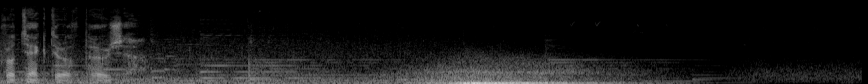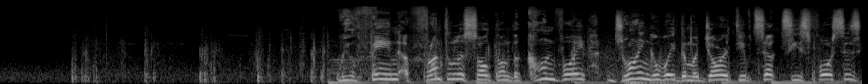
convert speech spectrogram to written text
protector of Persia. We'll feign a frontal assault on the convoy, drawing away the majority of Xerxes' forces,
